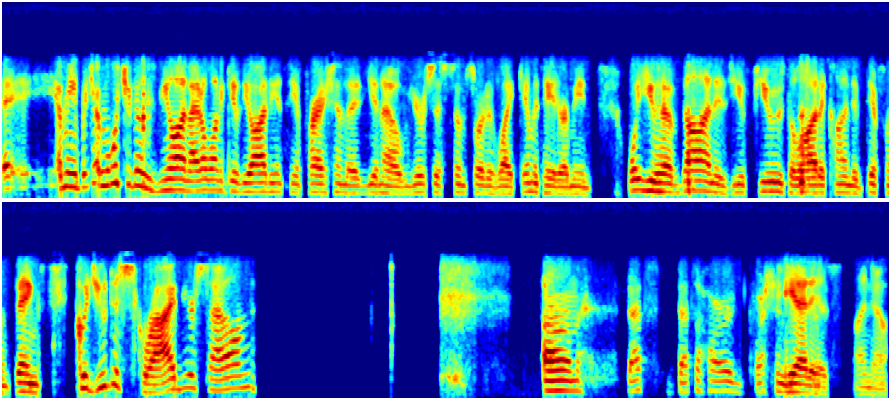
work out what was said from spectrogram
eh, eh, I mean, but I mean, what you're doing is beyond. I don't want to give the audience the impression that you know you're just some sort of like imitator. I mean, what you have done is you've fused a lot of kind of different things. Could you describe your sound? Um, that's that's a hard question. Yeah, it is. I know.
